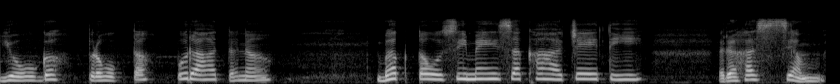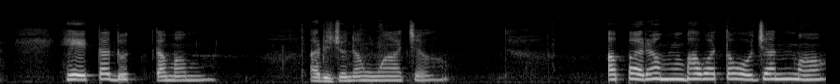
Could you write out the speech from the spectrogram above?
योगः प्रोक्तः पुरातन। भक्तोऽसि मे सखा चेति रहस्यं हेतदुत्तमम्। अर्जुन उवाच, अपरं भवतो जन्म,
